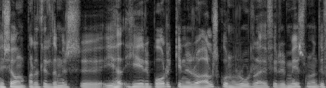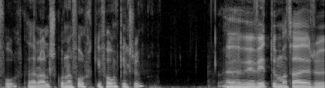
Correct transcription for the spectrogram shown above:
við sjáum bara til dæmis í, hér í borgin eru alls konar úræði fyrir mismunandi fólk, það er alls konar fólk í fangilsum uh, við vitum að það eru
